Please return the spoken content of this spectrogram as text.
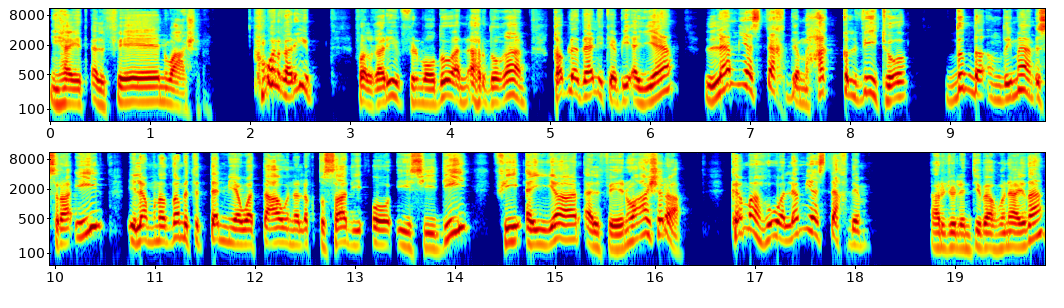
نهاية 2010 والغريب فالغريب في الموضوع أن أردوغان قبل ذلك بأيام لم يستخدم حق الفيتو ضد انضمام إسرائيل إلى منظمة التنمية والتعاون الاقتصادي OECD في أيار 2010 كما هو لم يستخدم أرجو الانتباه هنا أيضا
